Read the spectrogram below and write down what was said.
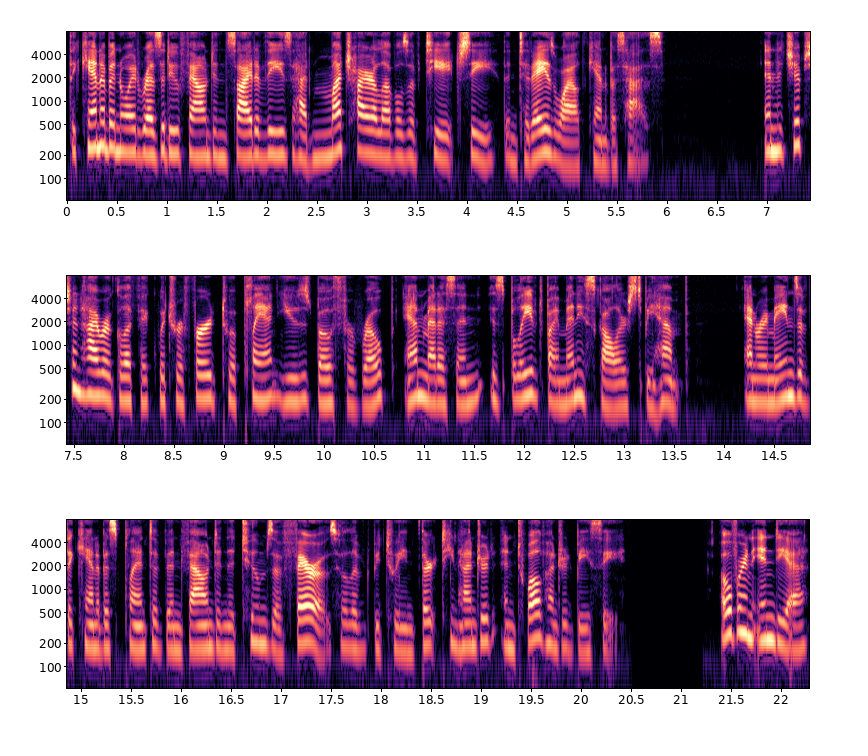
The cannabinoid residue found inside of these had much higher levels of THC than today's wild cannabis has. An Egyptian hieroglyphic which referred to a plant used both for rope and medicine is believed by many scholars to be hemp, and remains of the cannabis plant have been found in the tombs of pharaohs who lived between 1300 and 1200 BC. Over in India,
